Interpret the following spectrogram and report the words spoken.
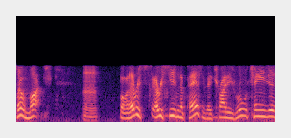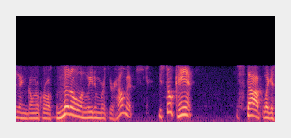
so much. Mm-hmm. But with every every season that passes, they try these rule changes and going across the middle and leading with your helmet. You still can't stop like a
